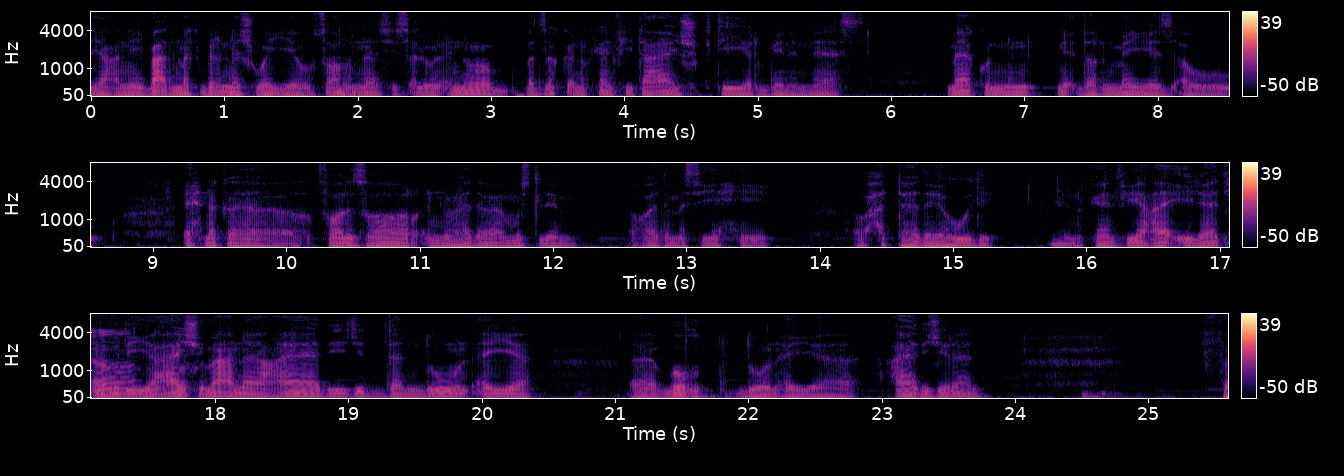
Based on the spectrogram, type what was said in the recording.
يعني بعد ما كبرنا شوية وصاروا الناس يسألون إنه بتذكر إنه كان في تعايش كتير بين الناس. ما كنا نقدر نميز أو إحنا كأطفال صغار إنه هذا مسلم أو هذا مسيحي أو حتى هذا يهودي. إنه كان في عائلات آه، يهودية بالضبط. عايشة معنا عادي جدا دون أي آه، بغض دون أي عادي جيران. ف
